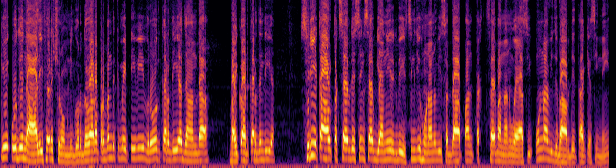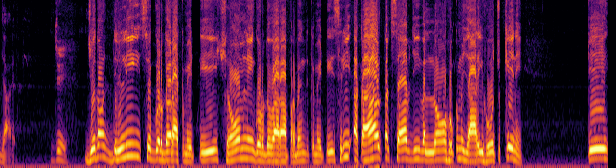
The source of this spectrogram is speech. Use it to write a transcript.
ਕਿ ਉਹਦੇ ਨਾਲ ਹੀ ਫਿਰ ਸ਼੍ਰੋਮਣੀ ਗੁਰਦੁਆਰਾ ਪ੍ਰਬੰਧਕ ਕਮੇਟੀ ਵੀ ਵਿਰੋਧ ਕਰਦੀ ਆ ਜਾਣ ਦਾ ਬਾਈਕਾਟ ਕਰ ਦਿੰਦੀ ਆ। ਸ੍ਰੀ ਅਕਾਲ ਤਖਤ ਸਾਹਿਬ ਦੇ ਸਿੰਘ ਸਾਹਿਬ ਗਿਆਨੀ ਰਗਵੀਰ ਸਿੰਘ ਜੀ ਹੋਣਾ ਨੂੰ ਵੀ ਸੱਦਾ ਪੰਜ ਤਖਤ ਸਾਹਿਬਾਨਾਂ ਨੂੰ ਆਇਆ ਸੀ ਉਹਨਾਂ ਵੀ ਜਵਾਬ ਦਿੱਤਾ ਕਿ ਅਸੀਂ ਨਹੀਂ ਜਾ ਰਹੇ। ਜੀ। ਜਦੋਂ ਦਿੱਲੀ ਸਿੱਖ ਗੁਰਦੁਆਰਾ ਕਮੇਟੀ ਸ਼੍ਰੋਮਣੀ ਗੁਰਦੁਆਰਾ ਪ੍ਰਬੰਧਕ ਕਮੇਟੀ ਸ੍ਰੀ ਅਕਾਲ ਤਖਤ ਸਾਹਿਬ ਜੀ ਵੱਲੋਂ ਹੁਕਮ ਜਾਰੀ ਹੋ ਚੁੱਕੇ ਨੇ ਕਿ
